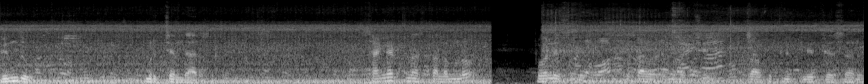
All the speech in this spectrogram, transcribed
బిందు మృతి చెందారు. సంఘటన స్థలంలో పోలీసులు హుటాహుటిన వచ్చి ట్రాఫిక్ని క్లియర్ చేశారు.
